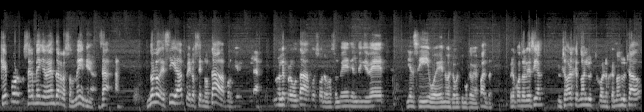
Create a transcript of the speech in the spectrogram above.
que por ser main event de WrestleMania. O sea, no lo decía, pero se notaba, porque no le preguntaban pues, sobre WrestleMania, el main event, y él sí, bueno, es lo último que me falta. Pero cuando le decían luchadores que no con los que no has luchado,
